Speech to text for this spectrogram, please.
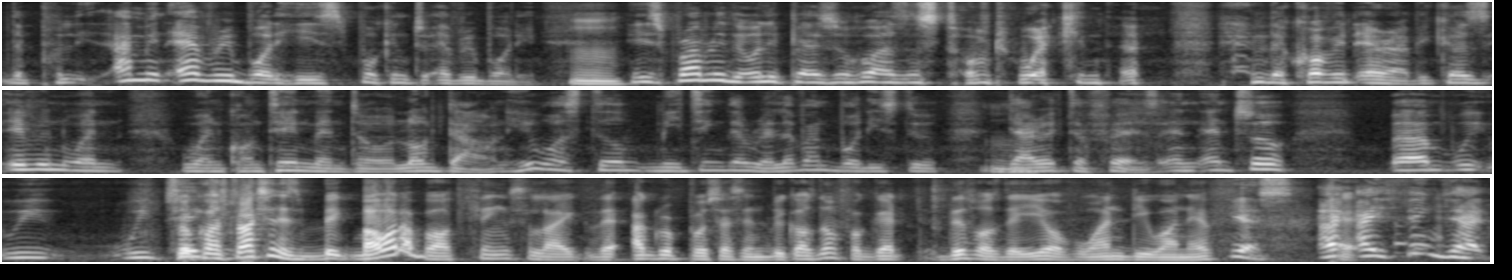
the police. I mean, everybody. He's spoken to everybody. Mm. He's probably the only person who hasn't stopped working in the in the COVID era because even when when containment or lockdown, he was still meeting the relevant bodies to mm. direct affairs. And and so um, we we we So construction is big, but what about things like the agro processing? Because don't forget, this was the year of one D, one F. Yes, I, I think that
